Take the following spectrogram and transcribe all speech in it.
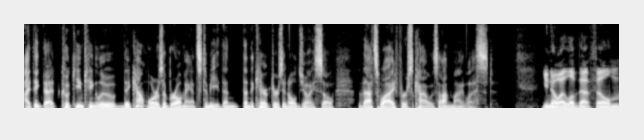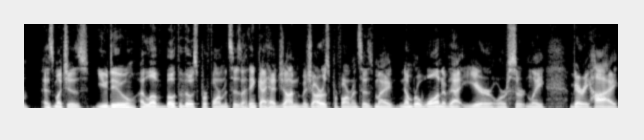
I think that Cookie and King Lou they count more as a bromance to me than than the characters in Old Joy. So that's why First Cow is on my list. You know, I love that film as much as you do. I love both of those performances. I think I had John Magaro's performance as my number one of that year, or certainly very high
